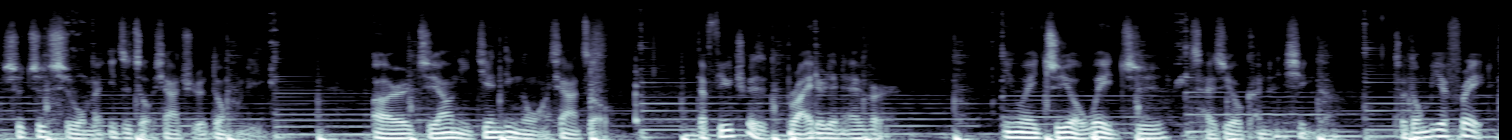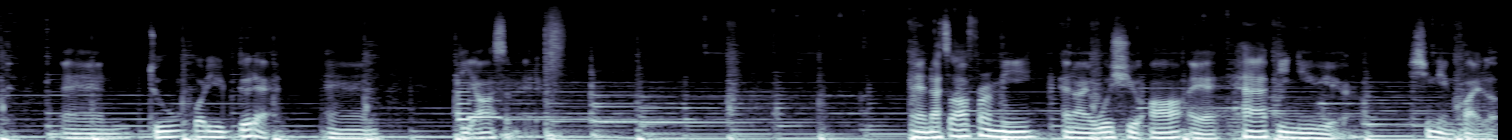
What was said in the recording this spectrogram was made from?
是支持我们一直走下去的动力，而只要你坚定的往下走，the future is brighter than ever。因为只有未知才是有可能性的。So don't be afraid and do what you're good at and be awesome at it. And that's all from me, and I wish you all a happy new year. 新年快乐！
